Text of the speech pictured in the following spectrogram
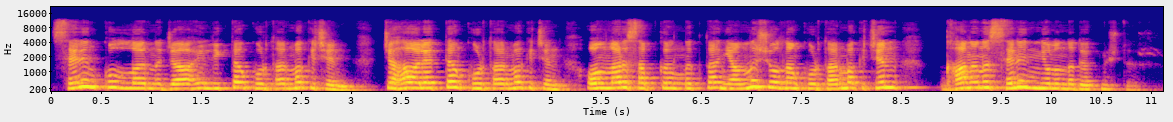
senin kullarını cahillikten kurtarmak için, cehaletten kurtarmak için, onları sapkınlıktan, yanlış yoldan kurtarmak için kanını senin yolunda dökmüştür.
